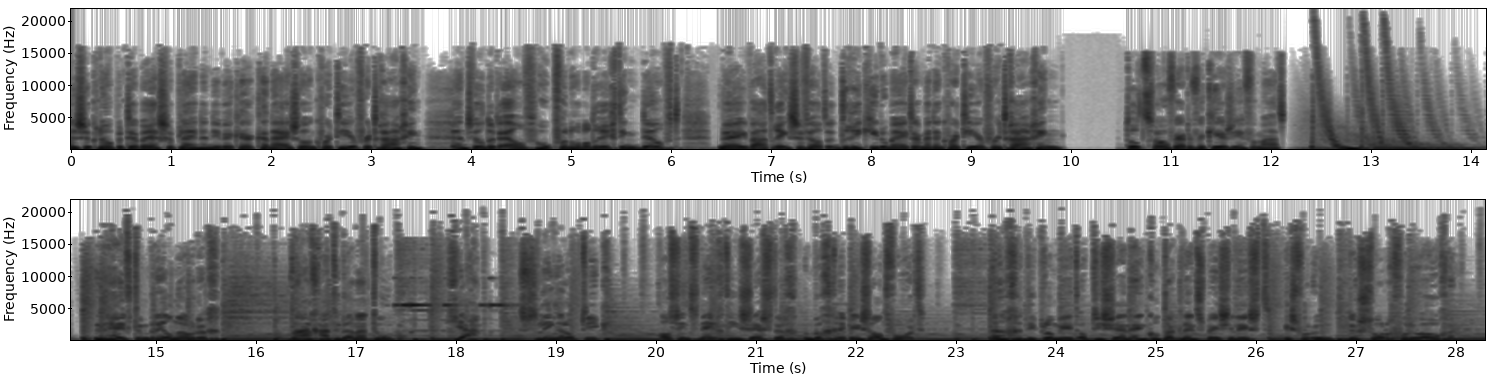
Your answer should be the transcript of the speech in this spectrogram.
Tussen knopen Terbrechtseplein en Nieuwekerk aan de IJssel een kwartier vertraging. En 211 hoek van Holland richting Delft. Bij Wateringseveld 3 kilometer met een kwartier vertraging. Tot zover de verkeersinformatie. U heeft een bril nodig. Waar gaat u dan naartoe? Ja, slingeroptiek. Al sinds 1960 een begrip in Zandvoort. Een gediplomeerd opticien en contactlensspecialist is voor u de zorg voor uw ogen.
